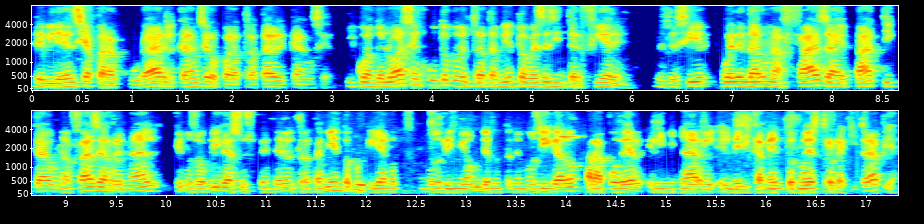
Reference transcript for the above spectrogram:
de evidencia para curar el cáncer o para tratar el cáncer. Y cuando lo hacen junto con el tratamiento a veces interfieren, es decir, pueden dar una falla hepática, una falla renal que nos obliga a suspender el tratamiento porque ya no tenemos riñón, ya no tenemos hígado para poder eliminar el medicamento nuestro, la quimioterapia.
